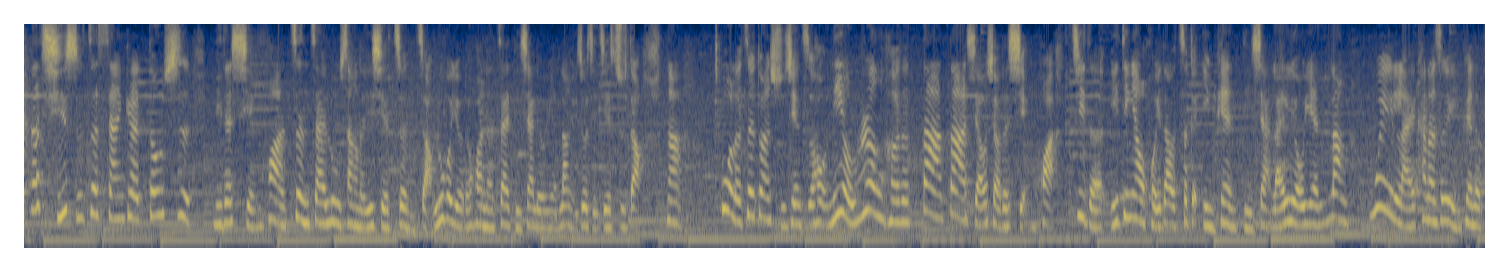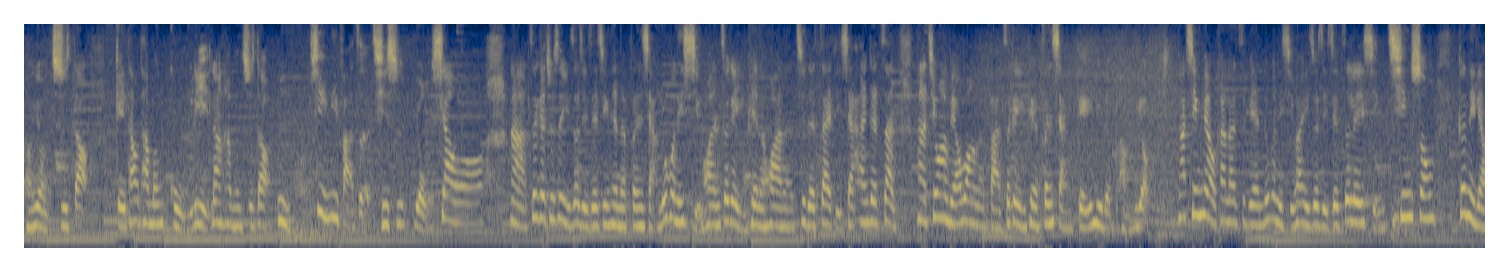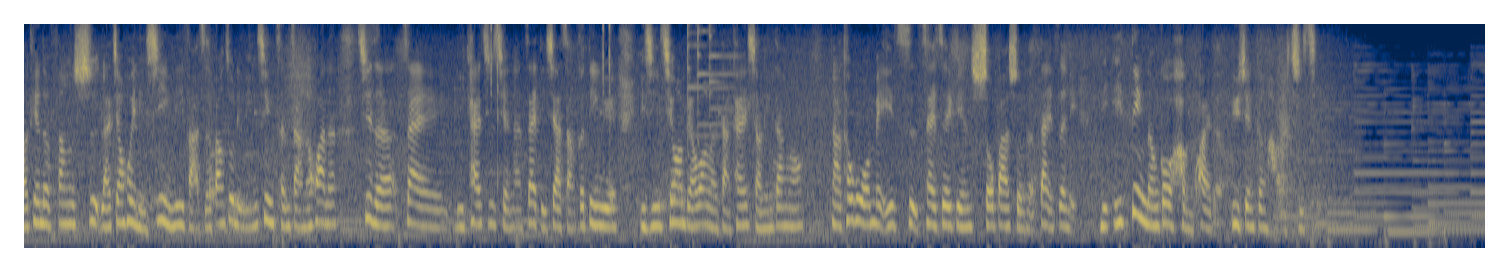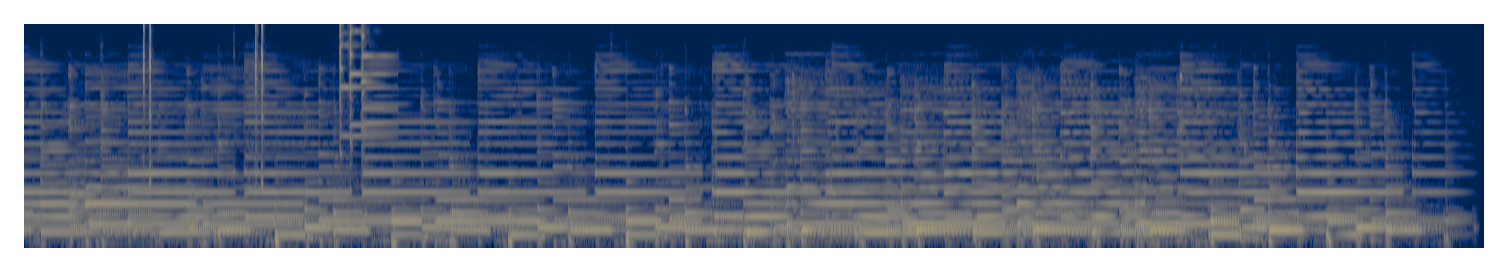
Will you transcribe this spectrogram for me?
那其实这三个都是你的显化正在路上的一些征兆。如果有的话呢，在底下留言让宇宙姐姐知道。那。过了这段时间之后，你有任何的大大小小的显化，记得一定要回到这个影片底下来留言，让未来看到这个影片的朋友知道。给到他们鼓励，让他们知道，嗯，吸引力法则其实有效哦。那这个就是宇宙姐姐今天的分享。如果你喜欢这个影片的话呢，记得在底下按个赞。那千万不要忘了把这个影片分享给你的朋友。那新朋友看到这边，如果你喜欢宇宙姐姐这类型轻松跟你聊天的方式来教会你吸引力法则，帮助你灵性成长的话呢，记得在离开之前呢，在底下找个订阅，以及千万不要忘了打开小铃铛哦。那透过我每一次在这边手把手的带着你，你一定能够很快的遇见更好的自己。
